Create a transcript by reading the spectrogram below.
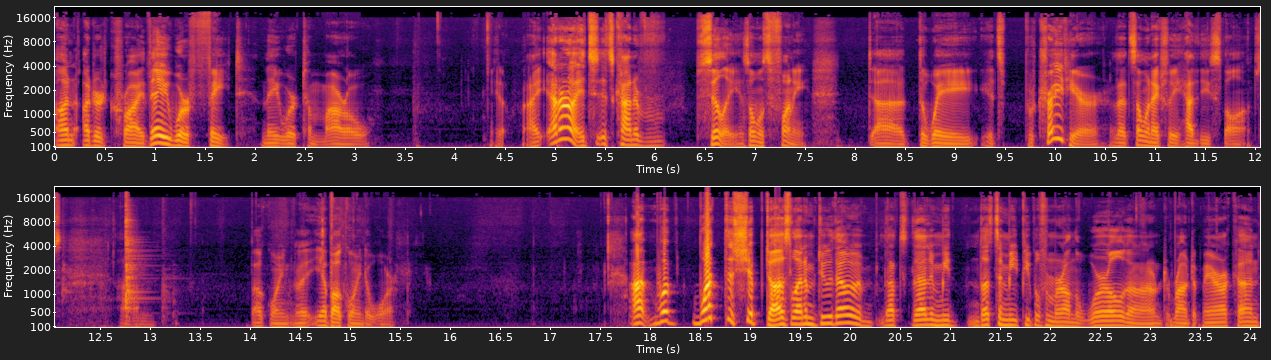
unuttered cry. They were fate. They were tomorrow. You know, I, I don't know. It's it's kind of silly. It's almost funny uh, the way it's portrayed here that someone actually had these thoughts um, about going uh, about going to war. Uh, what what the ship does let him do though, that's let him meet lets him meet people from around the world around around America, and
